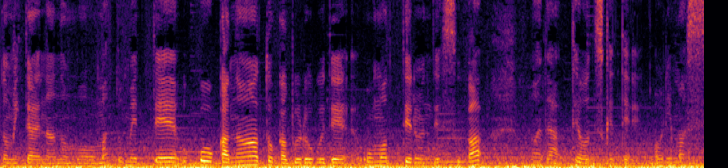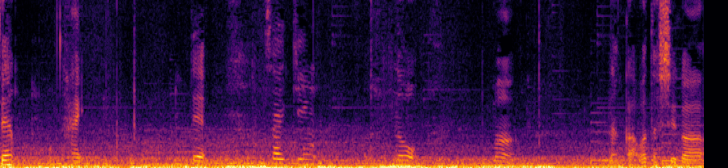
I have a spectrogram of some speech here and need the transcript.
トみたいなのもまとめておこうかなとかブログで思ってるんですがまだ手をつけておりません。はい。で最近のまあなんか私が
